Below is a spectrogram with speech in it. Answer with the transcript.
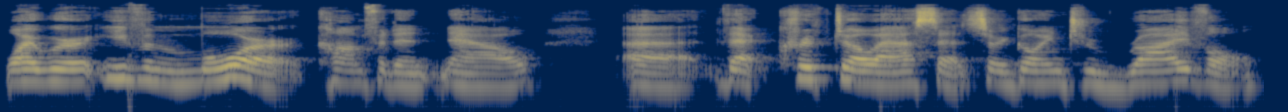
why we're even more confident now uh, that crypto assets are going to rival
